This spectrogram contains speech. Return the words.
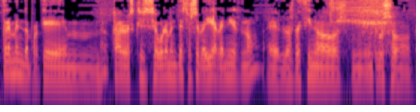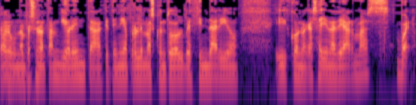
Tremendo, porque, mm, claro, es que seguramente esto se veía venir, ¿no? Eh, los vecinos, mm, incluso, claro, una persona tan violenta que tenía problemas con todo el vecindario y con la casa llena de armas. Bueno,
